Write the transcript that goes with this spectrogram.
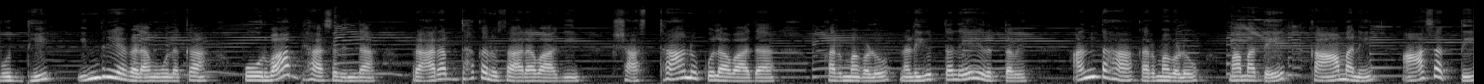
ಬುದ್ಧಿ, ಇಂದ್ರಿಯಗಳ ಮೂಲಕ ಪೂರ್ವಾಭ್ಯಾಸದಿಂದ ಪ್ರಾರಬ್ಧಕ್ಕನುಸಾರವಾಗಿ ಶಾಸ್ತ್ರಾನುಕೂಲವಾದ ಕರ್ಮಗಳು ನಡೆಯುತ್ತಲೇ ಇರುತ್ತವೆ. ಅಂತಹ ಕರ್ಮಗಳು ಮಮತೆ, ಕಾಮನೆ, ಆಸಕ್ತಿ,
